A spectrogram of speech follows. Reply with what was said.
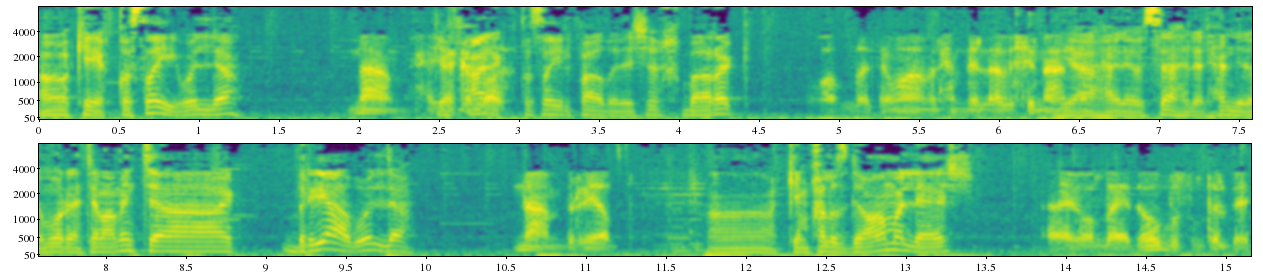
أوكي قصي ولا؟ نعم كيف حالك قصي الفاضل إيش أخبارك؟ والله تمام الحمد لله بس يا هلا وسهلا الحمد لله أمورنا تمام. أنت بالرياض ولا؟ نعم بالرياض. آه كم خلص دوام ولا إيش؟ أي والله يا دوب وصلت البيت.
